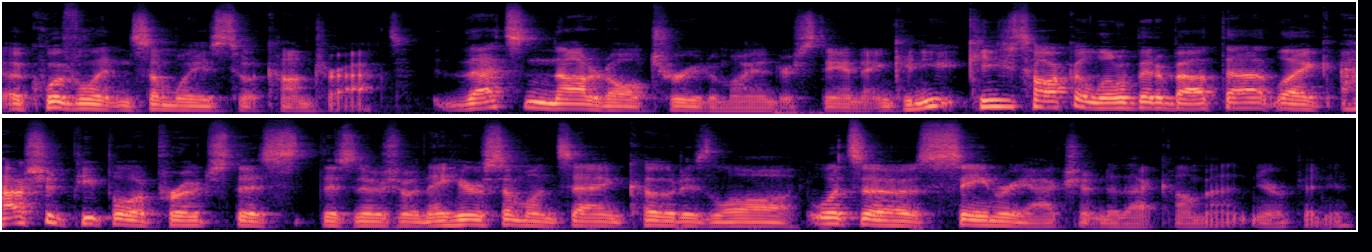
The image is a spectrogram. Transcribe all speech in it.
equivalent in some ways to a contract. That's not at all true to my understanding. Can you can you talk a little bit about that? Like how should people approach this this notion when they hear someone saying code is law? What's a sane reaction to that comment in your opinion?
